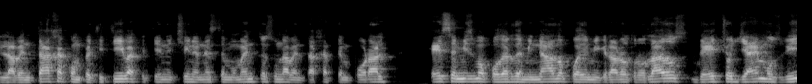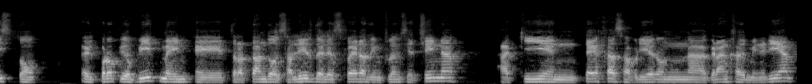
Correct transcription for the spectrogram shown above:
la ventaja competitiva que tiene China en este momento, es una ventaja temporal. Ese mismo poder de minado puede migrar a otros lados. De hecho, ya hemos visto el propio Bitmain eh, tratando de salir de la esfera de influencia china. Aquí en Texas abrieron una granja de minería.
